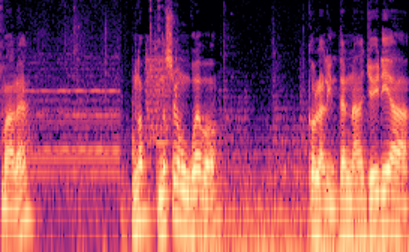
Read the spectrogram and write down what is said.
Vale. No, no se ve un huevo con la linterna. Yo iría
